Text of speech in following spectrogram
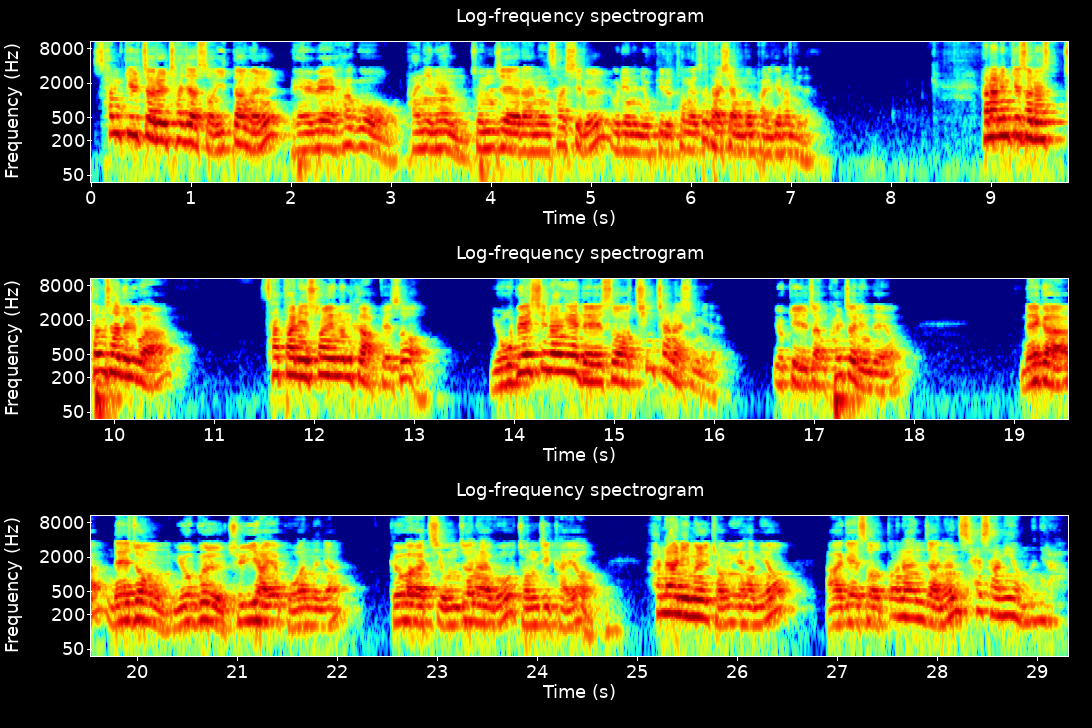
산길자를 찾아서 이 땅을 배회하고 다니는 존재라는 사실을 우리는 욥기를 통해서 다시 한번 발견합니다. 하나님께서는 천사들과 사탄이 서 있는 그 앞에서 욥의 신앙에 대해서 칭찬하십니다. 욥기 1장 8절인데요. 내가 내 종 욥을 주의하여 보았느냐? 그와 같이 온전하고 정직하여 하나님을 경외하며 악에서 떠난 자는 세상에 없느니라.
